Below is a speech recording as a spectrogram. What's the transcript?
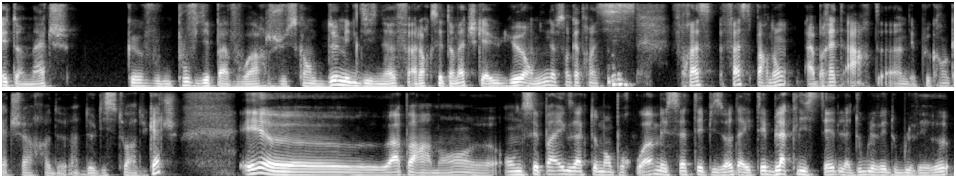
est un match que vous ne pouviez pas voir jusqu'en 2019 alors que c'est un match qui a eu lieu en 1986 face, pardon à Bret Hart un des plus grands catcheurs de, l'histoire du catch. Et euh, apparemment on ne sait pas exactement pourquoi mais cet épisode a été blacklisté de la WWE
